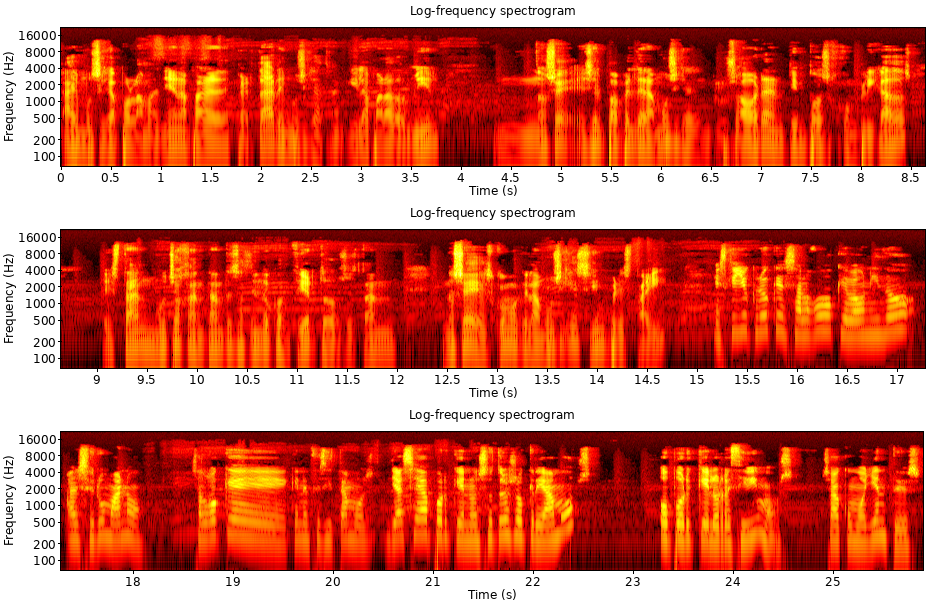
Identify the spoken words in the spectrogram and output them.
Hay música por la mañana para despertar, hay música tranquila para dormir. Mm, No sé, es el papel de la música. que Incluso ahora en tiempos complicados están muchos cantantes haciendo conciertos. Están, no sé, es como que la música siempre está ahí. Es que yo creo que es algo que va unido al ser humano. Es algo que, que necesitamos, ya sea porque nosotros lo creamos o porque lo recibimos. O sea, como oyentes.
